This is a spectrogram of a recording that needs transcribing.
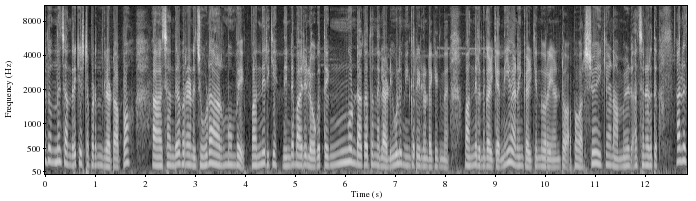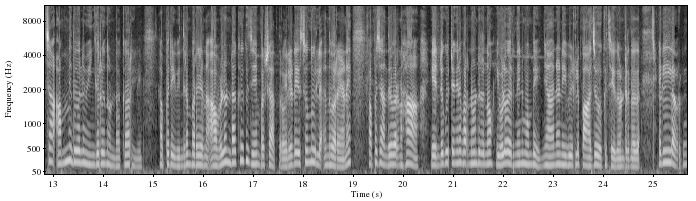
ഇതൊന്നും ചന്ദ്രയ്ക്ക് ഇഷ്ടപ്പെടുന്നില്ല കേട്ടോ. അപ്പോൾ ചന്ദ്ര പറയണേ ചൂടാറും മുമ്പേ. വന്നിരിക്കേ. നിന്റെ ഭാര്യ ലോകത്തെങ്ങും ഉണ്ടാക്കാത്ത നല്ല അടിപൊളി മീൻകറിയിൽ ഉണ്ടാക്കിയിരിക്കുന്നത് വന്നിരുന്ന് കഴിക്കാം. നീ വേണമെങ്കിൽ കഴിക്കുമെന്ന് പറയാൻ കേട്ടോ. അപ്പോൾ വർഷം ചോദിക്കുകയാണ് അമ്മയുടെ അച്ഛനടുത്ത് അല്ല വെച്ചാൽ അമ്മ ഇതുപോലെ മീൻകറി ഒന്നും ഉണ്ടാക്കാറില്ലേ? അപ്പോൾ രവീന്ദ്രൻ പറയാണ് അവൾ ഉണ്ടാക്കുകയൊക്കെ ചെയ്യും. പക്ഷേ അത്ര വലിയ ടേസ്റ്റ് ഒന്നും ഇല്ല എന്ന് പറയണേ. അപ്പോൾ ചന്ദ്ര പറയണം ഹാ എന്റെ കുറ്റം ഇങ്ങനെ പറഞ്ഞുകൊണ്ടിരുന്നോ? ഇവൾ വരുന്നതിന് മുമ്പേ ഞാനാണ് ഈ വീട്ടിൽ പാചകമൊക്കെ ചെയ്തുകൊണ്ടിരുന്നത് എല്ലാവർക്കും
